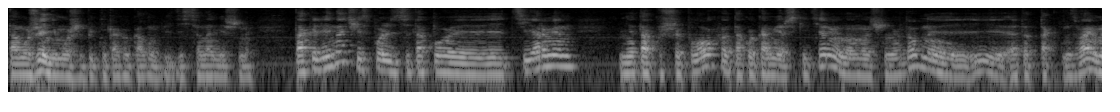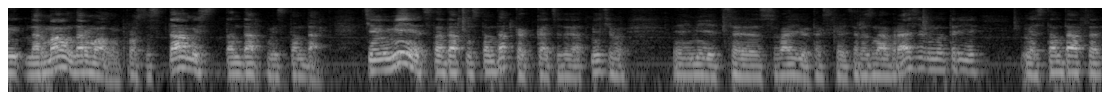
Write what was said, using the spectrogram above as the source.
там уже не может быть никакой Колумбии, здесь все намешано. Так или иначе, используйте такой термин, не так уж и плохо, такой коммерческий термин, он очень удобный, и это так называемый нормал нормалом, просто самый стандартный стандарт. Тем не менее, стандартный стандарт, как Катя отметила, имеет э, свое, так сказать, разнообразие внутри э, стандарта.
